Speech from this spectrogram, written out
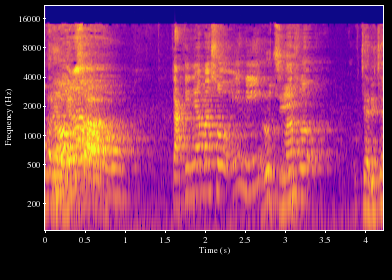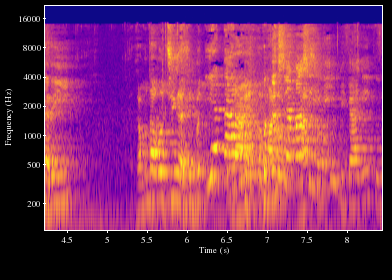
hal yang Oh. biasa. kakinya masuk ini Ruji. masuk jari-jari Kamu tahu ruji nggak sih? Iya, tahu. Nah, itu bekasnya masuk- masih masuk. ini di kakiku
